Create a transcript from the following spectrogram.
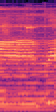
she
